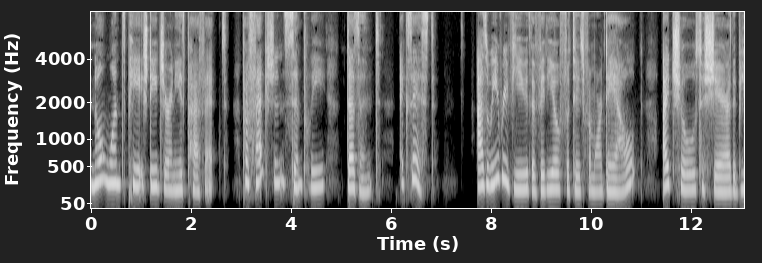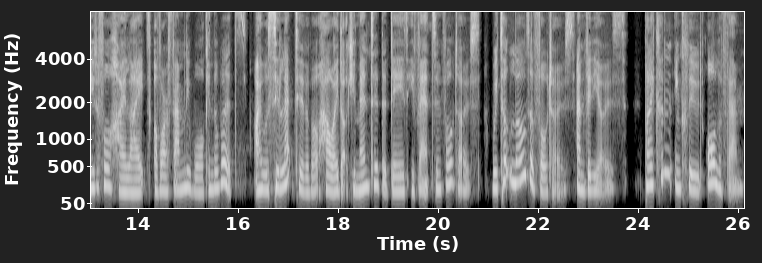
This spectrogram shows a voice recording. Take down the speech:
no one's PhD journey is perfect. Perfection simply doesn't exist. As we review the video footage from our day out, I chose to share the beautiful highlights of our family walk in the woods. I was selective about how I documented the day's events in photos. We took loads of photos and videos, but I couldn't include all of them.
